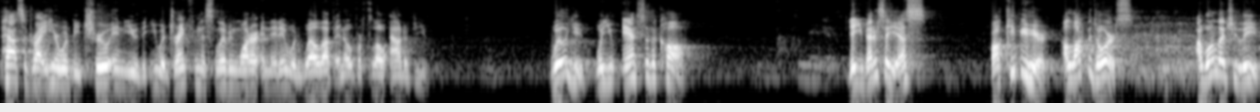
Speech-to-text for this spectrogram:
passage right here would be true in you, that you would drink from this living water and that it would well up and overflow out of you. Will you? Will you answer the call? Yeah, you better say yes, or I'll keep you here. I'll lock the doors. I won't let you leave.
